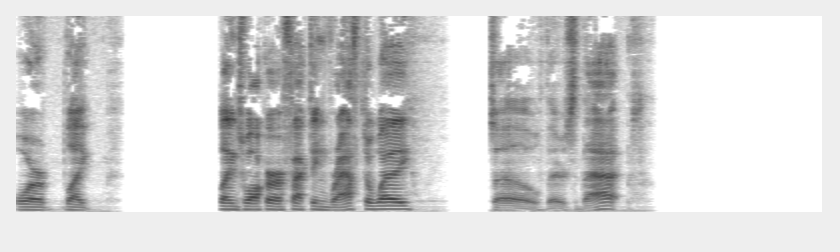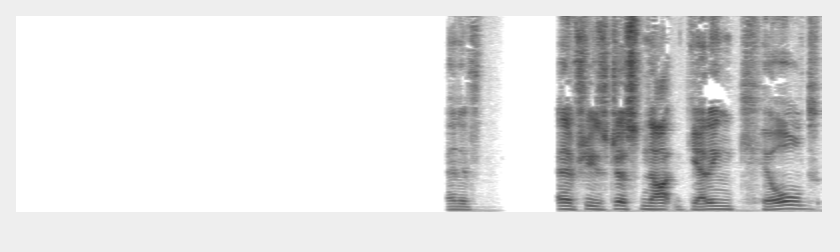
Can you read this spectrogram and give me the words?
or like, Planeswalker affecting Wrathed away. So there's that. And if and if she's just not getting killed,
